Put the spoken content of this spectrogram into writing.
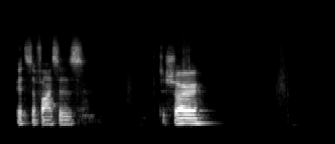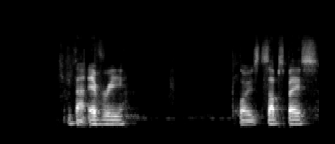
it suffices to show that every closed subspace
